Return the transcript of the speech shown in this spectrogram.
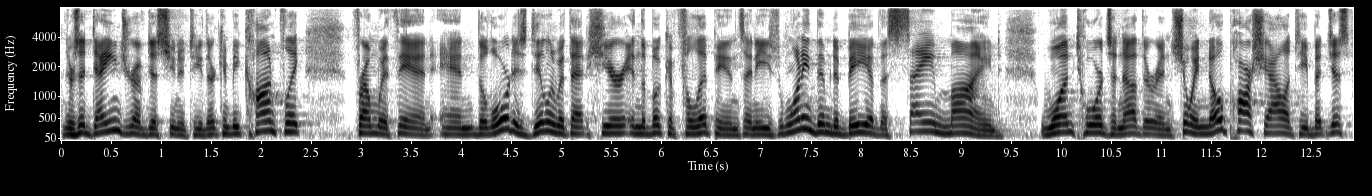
There's a danger of disunity. There can be conflict from within. And the Lord is dealing with that here in the book of Philippians. And He's wanting them to be of the same mind one towards another and showing no partiality, but just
